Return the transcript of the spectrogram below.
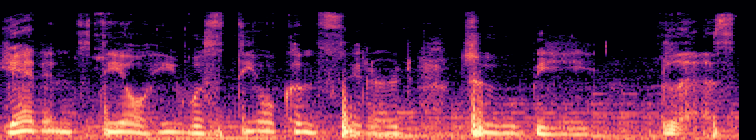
yet and still he was still considered to be blessed.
